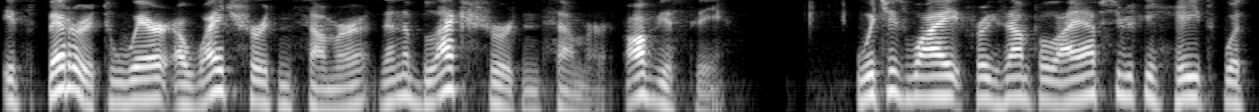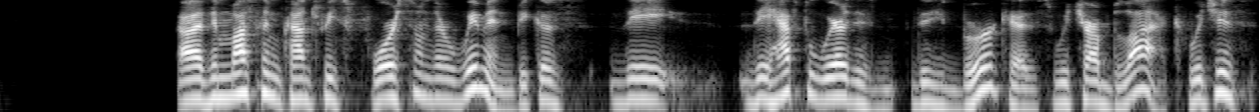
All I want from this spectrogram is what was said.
it's better to wear a white shirt in summer than a black shirt in summer, obviously. Which is why, for example, I absolutely hate what uh, the Muslim countries force on their women because they they have to wear these these burqas which are black, which is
